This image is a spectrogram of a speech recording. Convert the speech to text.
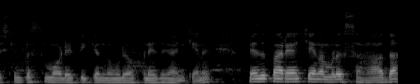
Disney plus mod A P K ഒന്നും കൂടി ഓപ്പൺ ചെയ്ത് കാണിക്കുകയാണ്. അപ്പോൾ അത് പറയുക വെച്ചാൽ നമ്മൾ സാധാ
